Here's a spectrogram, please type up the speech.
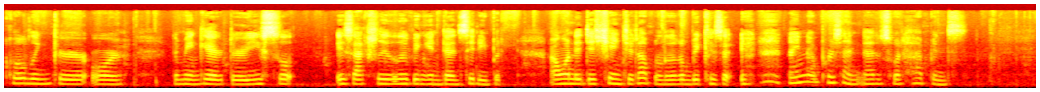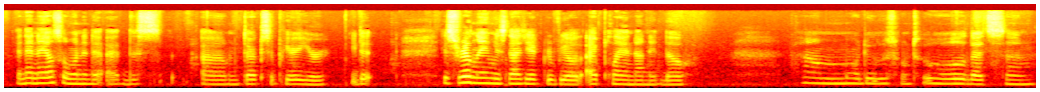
co-linker or the main character used to, is actually living in Den City, but I wanted to change it up a little because 99% that is what happens. And then I also wanted to add this um, Dark Superior. He did, his real name is not yet revealed. I planned on it though. Um, one too. That's um,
